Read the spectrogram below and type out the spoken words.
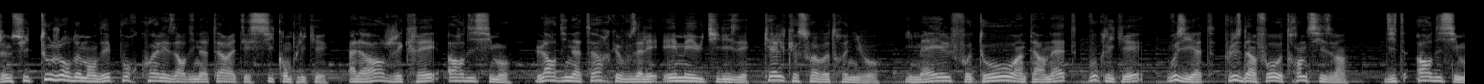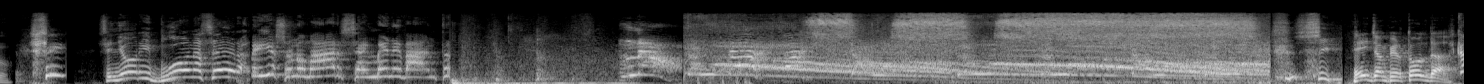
Je me suis toujours demandé pourquoi les ordinateurs étaient si compliqués. Alors, j'ai créé Ordissimo, l'ordinateur que vous allez aimer utiliser, quel que soit votre niveau. Email, photo, internet, vous cliquez, vous y êtes. Plus d'infos au 3620. Dites Ordissimo. Signori, buonasera! Io sono Mars e me ne vanto. Sì! Ehi Gianpiertolda!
